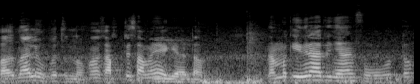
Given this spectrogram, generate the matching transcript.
പതിനാല് മുപ്പത്തൊന്നോ. ആ കറക്റ്റ് സമയമൊക്കെ കേട്ടോ നമുക്ക് ഇതിനകത്ത് ഞാൻ ഫോട്ടോ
